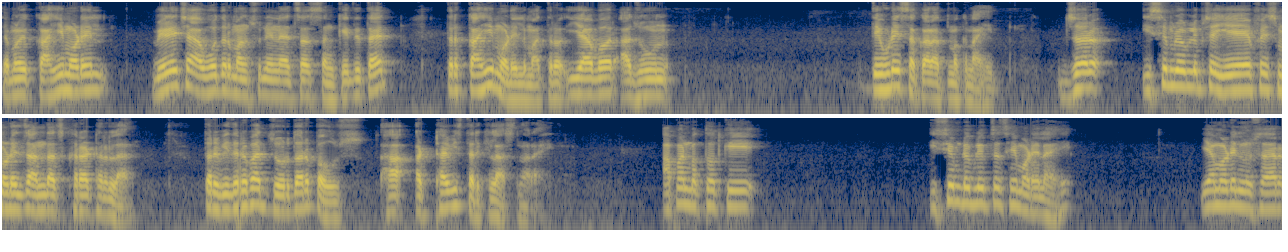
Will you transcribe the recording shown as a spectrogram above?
त्यामुळे काही मॉडेल वेळेच्या अगोदर मान्सून येण्याचा संकेत देत आहेत. तर काही मॉडेल मात्र यावर अजून तेवढे सकारात्मक नाहीत. जर E C M A F S मॉडेलचा अंदाज खरा ठरला तर विदर्भात जोरदार पाऊस हा अठ्ठावीस तारखेला असणार आहे. आपण बघतो की ई सी एम डब्ल्यूचंच हे मॉडेल आहे. या मॉडेलनुसार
